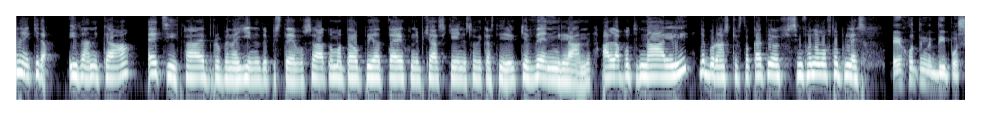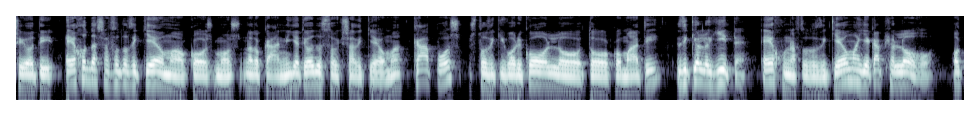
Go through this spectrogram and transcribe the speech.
Ναι, κοίτα, ιδανικά έτσι θα έπρεπε να γίνεται πιστεύω σε άτομα τα οποία τα έχουν πιάσει και είναι στο δικαστήριο και δεν μιλάνε. Αλλά από την άλλη δεν μπορώ να σκεφτώ κάτι, όχι, συμφωνώ με αυτό που λες. Έχω την εντύπωση ότι έχοντας αυτό το δικαίωμα ο κόσμος να το κάνει, γιατί όντως το έχει σαν δικαίωμα, κάπως στο δικηγορικό όλο το κομμάτι δικαιολογείται. Έχουν αυτό το δικαίωμα για κάποιο λόγο. Οκ.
